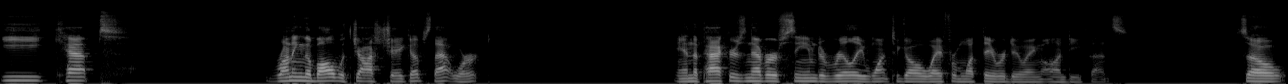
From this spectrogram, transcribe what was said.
he kept running the ball with Josh Jacobs. That worked. And the Packers never seemed to really want to go away from what they were doing on defense. So,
